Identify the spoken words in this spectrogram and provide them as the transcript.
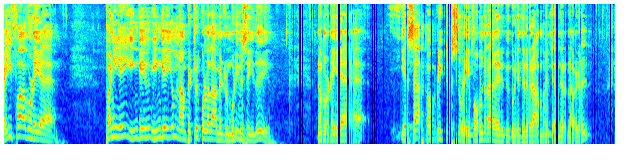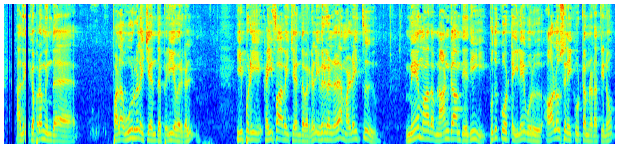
கைஃபாவுடைய பணியை இங்கே இங்கேயும் நாம் பெற்றுக்கொள்ளலாம் என்று முடிவு செய்து நம்முடைய எஸ்ஆர் பப்ளிக் ட்ரஸ்டுடைய ஃபவுண்டராக இருக்கக்கூடிய திரு ராமச்சந்திரன் அவர்கள் அதுக்கப்புறம் இந்த பல ஊர்களைச் சேர்ந்த பெரியவர்கள் இப்படி கைஃபாவை சேர்ந்தவர்கள் இவர்களெல்லாம் அழைத்து மே மாதம் நான்காம் தேதி புதுக்கோட்டையிலே ஒரு ஆலோசனை கூட்டம் நடத்தினோம்.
